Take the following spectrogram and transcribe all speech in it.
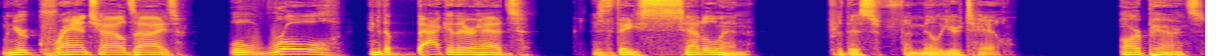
when your grandchild's eyes will roll into the back of their heads as they settle in for this familiar tale. Our parents,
